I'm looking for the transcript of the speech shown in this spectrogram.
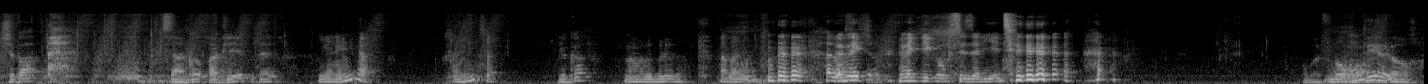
Je sais pas. C'est un coffre à clé, peut-être Il y a un ennemi là. C'est un ennemi ça Le coffre? Non, le bleu là. Ah bah non. Ah Le mec- Le mec découvre ses alliés. Bon bah faut Bon. monter alors.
